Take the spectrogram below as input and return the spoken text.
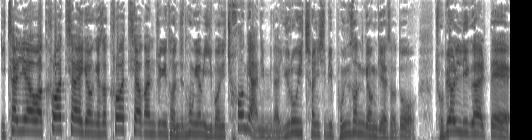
이탈리아와 크로아티아의 경기에서 크로아티아 관중이 던진 홍염이 이번이 처음이 아닙니다. 유로 2012 본선 경기에서도 조별리그 할 때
